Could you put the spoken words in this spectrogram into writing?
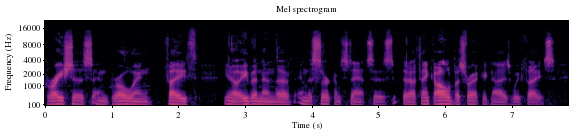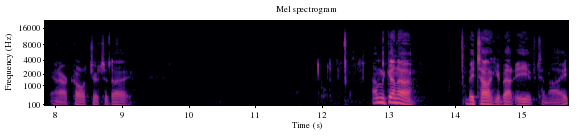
gracious and growing faith, you know, even in the in the circumstances that I think all of us recognize we face in our culture today. I'm going to be talking about Eve tonight.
